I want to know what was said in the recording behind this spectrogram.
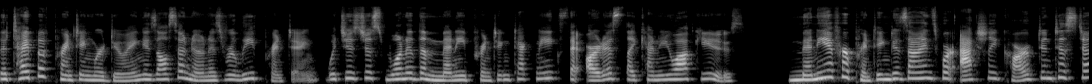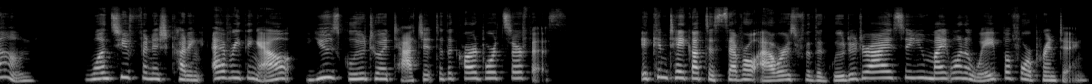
The type of printing we're doing is also known as relief printing, which is just one of the many printing techniques that artists like Kenojuak use. Many of her printing designs were actually carved into stone. Once you've finished cutting everything out, use glue to attach it to the cardboard surface. It can take up to several hours for the glue to dry, so you might want to wait before printing.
